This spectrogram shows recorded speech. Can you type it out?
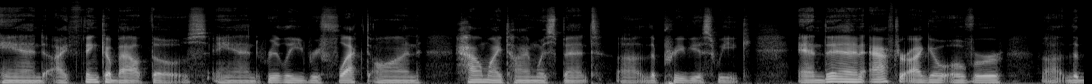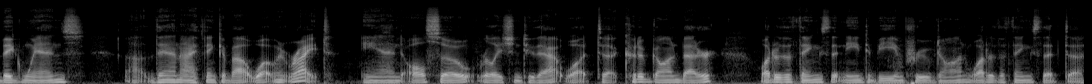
And I think about those and really reflect on how my time was spent uh, the previous week. And then after I go over uh, the big wins, uh, then I think about what went right. And also, relation to that, what uh, could have gone better? What are the things that need to be improved on? What are the things that uh,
